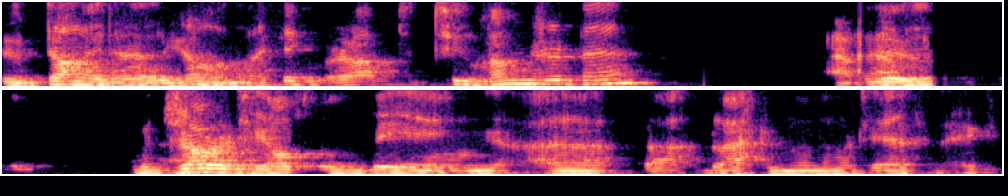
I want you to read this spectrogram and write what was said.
who died early on. I think we're up to 200 now. The majority of them being uh, black and minority ethnic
